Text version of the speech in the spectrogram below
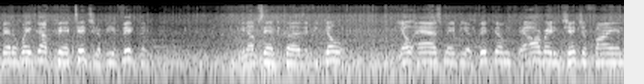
better wake up, pay attention, or be a victim. You know what I'm saying? Because if you don't, your ass may be a victim. They're already gentrifying,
